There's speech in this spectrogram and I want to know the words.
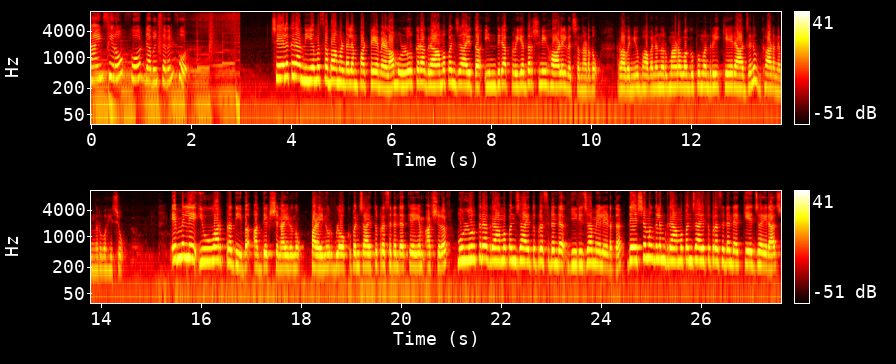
nine zero four double seven four. Chelakkara നിയമസഭാ മണ്ഡലം പട്ടയമേള മുള്ളൂർക്കര ഗ്രാമപഞ്ചായത്ത് ഇന്ദിര പ്രിയദർശിനി ഹാളിൽ വെച്ച് നടന്നു. റവന്യൂ ഭവന നിർമ്മാണ വകുപ്പ് മന്ത്രി കെ രാജൻ ഉദ്ഘാടനം നിർവഹിച്ചു. M L A U R Pradeep അധ്യക്ഷനായിരുന്നു. Pazhayannur block panchayat president K M Ashraf Mullurkara ഗ്രാമപഞ്ചായത്ത് പ്രസിഡന്റ് ഗിരിജ മേലേടത്ത് ദേശമംഗലം ഗ്രാമപഞ്ചായത്ത് പ്രസിഡന്റ് കെ ജയരാജ്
